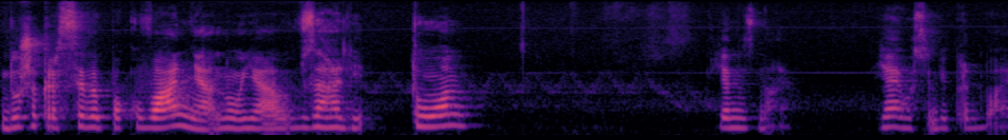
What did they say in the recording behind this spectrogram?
Дуже красиве пакування. Ну, я взагалі тон. Я не знаю. Я його собі придбаю.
